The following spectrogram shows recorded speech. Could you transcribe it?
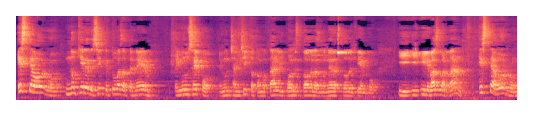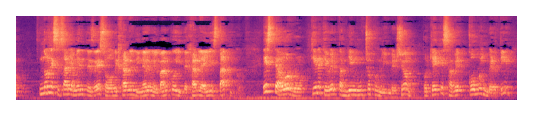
Este ahorro no quiere decir que tú vas a tener en un cepo, en un chanchito como tal, y pones todas las monedas todo el tiempo y, le vas guardando. Este ahorro no necesariamente es eso, o dejar el dinero en el banco y dejarle ahí estático. Este ahorro tiene que ver también mucho con la inversión, porque hay que saber cómo invertir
